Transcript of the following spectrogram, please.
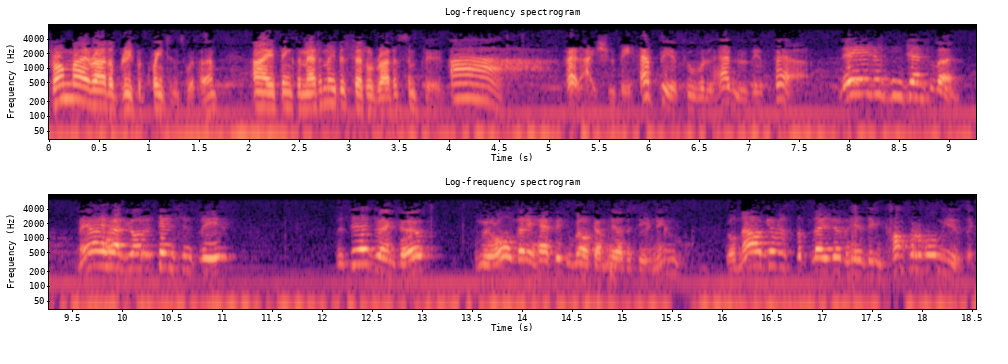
From my rather brief acquaintance with her, I think the matter may be settled rather simply. Ah, well, I shall be happy if you will handle the affair. Ladies and gentlemen, may I have your attention, please? Monsieur Drenko, whom we're all very happy to welcome here this evening, will now give us the pleasure of his incomparable music.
